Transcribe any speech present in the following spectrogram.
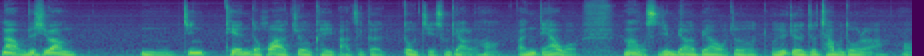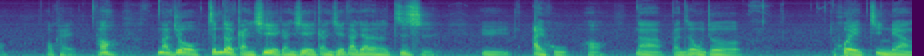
那我就希望，嗯，今天的话就可以把这个都结束掉了哈。反正等下我，那我时间标一标，我就我就觉得就差不多了啦。哦，OK，好，那就真的感谢感谢感谢大家的支持与爱护。好，那反正我就。会尽量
